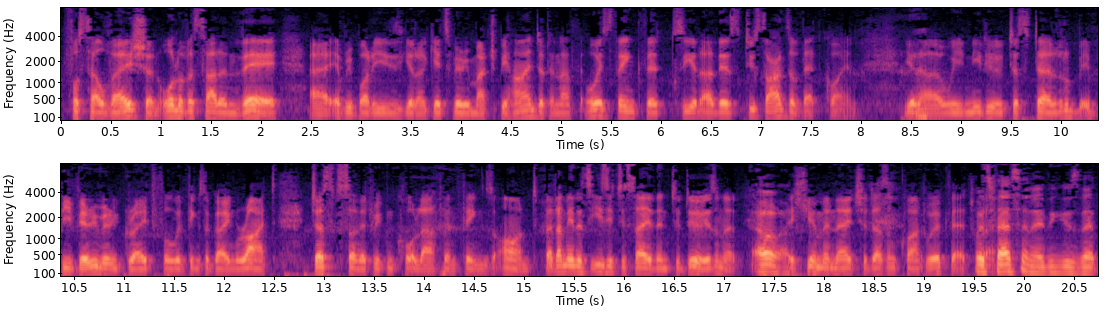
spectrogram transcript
for salvation. All of a sudden there, uh, everybody, you know, gets very much behind it. And I th- always think that, you know, there's two sides of that coin. You know, we need to just a little bit, be very, very grateful when things are going right, just so that we can call out when things aren't. But I mean, it's easier to say than to do, isn't it? Oh, Uh, Human nature doesn't quite work that What's way. fascinating is that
